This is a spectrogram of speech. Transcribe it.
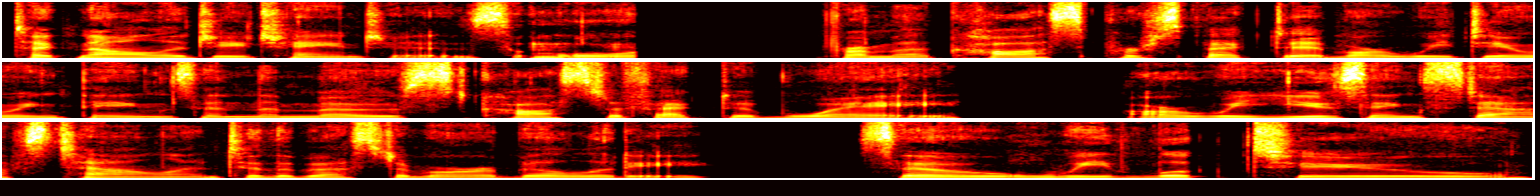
technology changes mm. or from a cost perspective, are we doing things in the most cost effective way? Are we using staff's talent to the best of our ability? So we look to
